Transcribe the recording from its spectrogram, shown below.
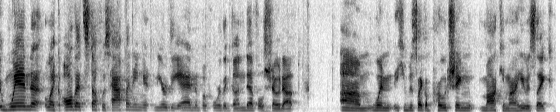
when like all that stuff was happening near the end before the Gun Devil showed up, um, when he was like approaching Makima, he was like,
